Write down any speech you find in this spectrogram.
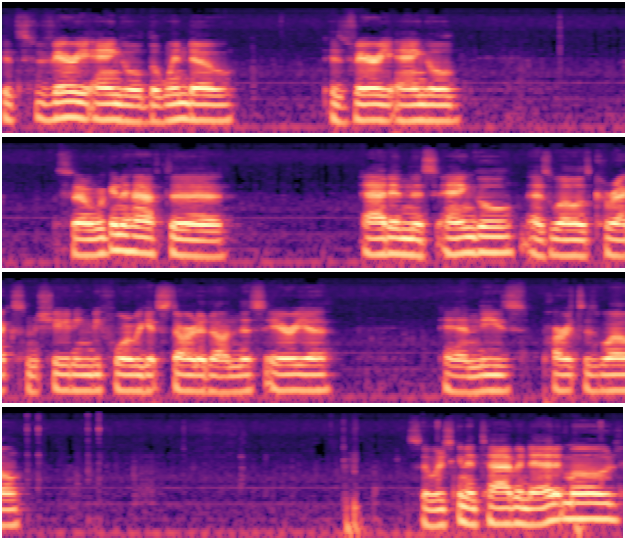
it's very angled. The window is very angled. So we're going to have to add in this angle as well as correct some shading before we get started on this area and these parts as well. So we're just going to tab into edit mode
